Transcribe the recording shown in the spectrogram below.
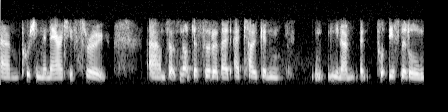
um, pushing the narrative through. Um, so it's not just sort of a, a token, you know, put this little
